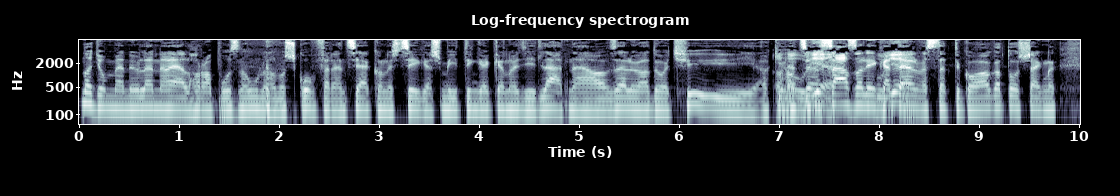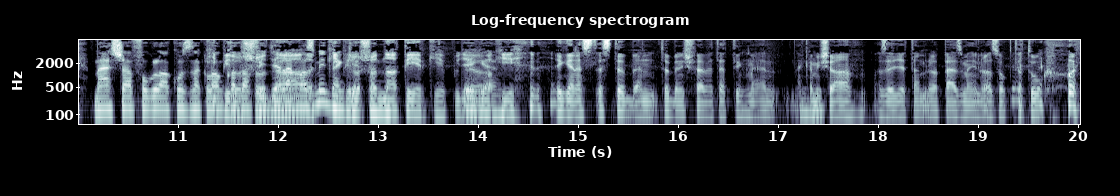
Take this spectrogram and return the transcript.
Nagyon menő lenne, ha elharapozna unalmas konferenciákon és céges meetingeken, hogy így látná az előadó, hogy hű, a 90 százalékát elvesztettük a hallgatóságnak, mással foglalkoznak, lankad a figyelem, az mindenki. a térkép, ugye? Igen, aki... Igen ezt, ezt többen, többen is felvetettük, mert nekem is a, az egyetemről, a pázmányról az oktatók, hogy,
